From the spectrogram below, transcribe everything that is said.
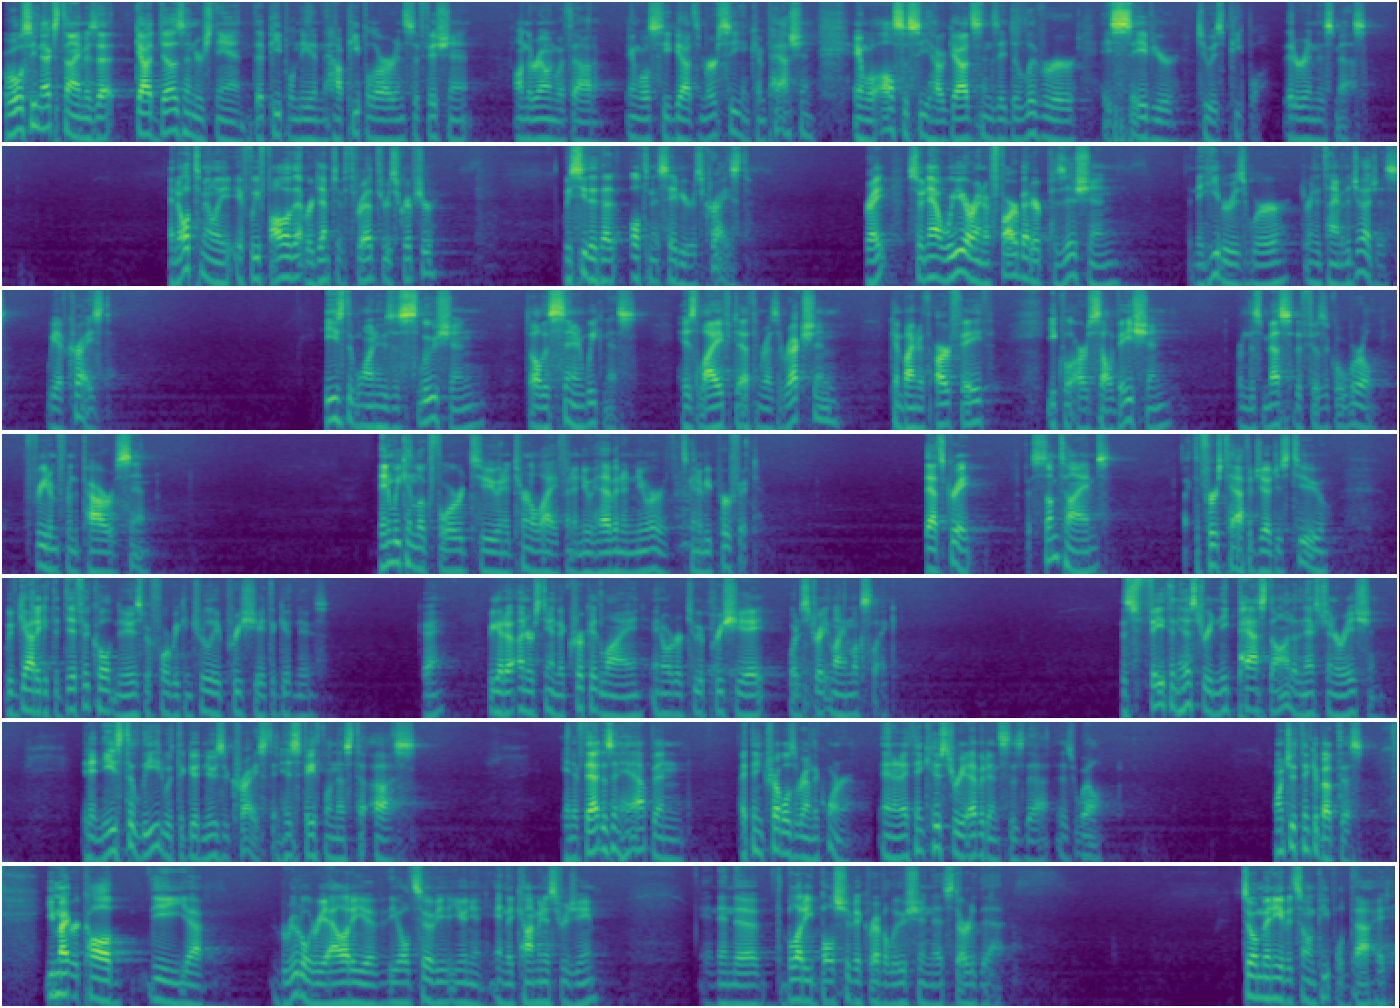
What we'll see next time is that God does understand that people need Him, how people are insufficient on their own without Him. And we'll see God's mercy and compassion. And we'll also see how God sends a deliverer, a savior to His people that are in this mess. And ultimately, if we follow that redemptive thread through Scripture, we see that that ultimate Savior is Christ. Right? So now we are in a far better position than the Hebrews were during the time of the judges. We have Christ. He's the one who's a solution to all the sin and weakness. His life, death, and resurrection, combined with our faith, equal our salvation from this mess of the physical world, freedom from the power of sin. Then we can look forward to an eternal life and a new heaven and a new earth. It's going to be perfect. That's great. But sometimes, like the first half of Judges 2, we've got to get the difficult news before we can truly appreciate the good news. Okay? We got to understand the crooked line in order to appreciate what a straight line looks like. This faith in history needs passed on to the next generation. And it needs to lead with the good news of Christ and his faithfulness to us. And if that doesn't happen, I think trouble's around the corner. And I think history evidences that as well. I want you to think about this. You might recall the uh, brutal reality of the old Soviet Union and the communist regime, and then the, the bloody Bolshevik revolution that started that. So many of its own people died,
